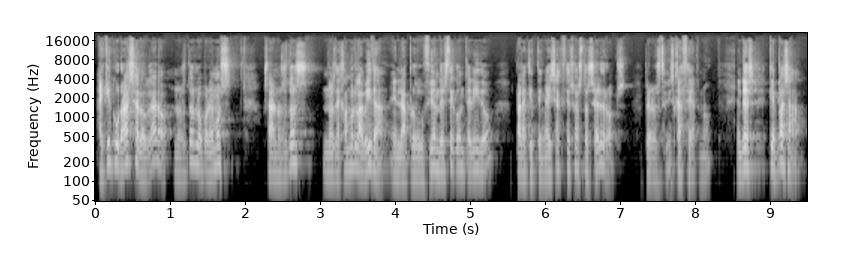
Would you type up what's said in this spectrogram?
Hay que currárselo, claro. Nosotros lo ponemos, o sea, nosotros nos dejamos la vida en la producción de este contenido para que tengáis acceso a estos airdrops, pero los tenéis que hacer, ¿no? Entonces, ¿qué pasa?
